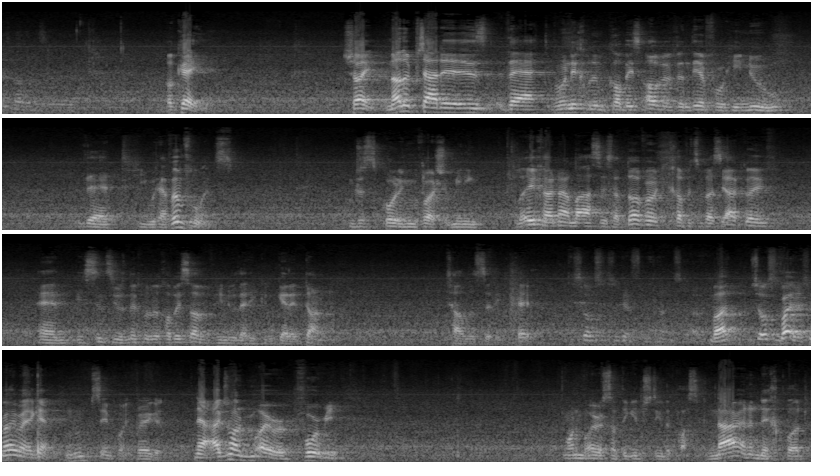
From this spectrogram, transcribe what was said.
His mother. Okay. Shai. Another pshat is that Ronichbim called Beis Aviv, and therefore he knew that he would have influence. I'm just quoting Mufasha, meaning Leichar na la'ases hadavar ki chavetz bas Yaakov, and he, since he was Nichbim called he knew that he could get it done. Tell the city. Okay. This also suggests he's not ECR. What? Which also Right, right, right. Again, hmm same point. Very good. Now, I just want to mirror before we. I want to mirror something interesting in the pasuk. Nar and a nichbad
